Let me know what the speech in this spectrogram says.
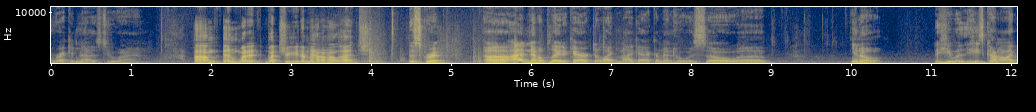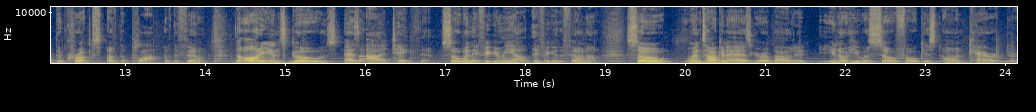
recognized who I am. Um, and what did what drew you to Man on a Ledge? the script. Uh, I had never played a character like Mike Ackerman, who was so, uh, you know, he was he's kind of like the crux of the plot of the film. The audience goes as I take them. So when they figure me out, they figure the film out. So when talking to Asger about it, you know, he was so focused on character.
